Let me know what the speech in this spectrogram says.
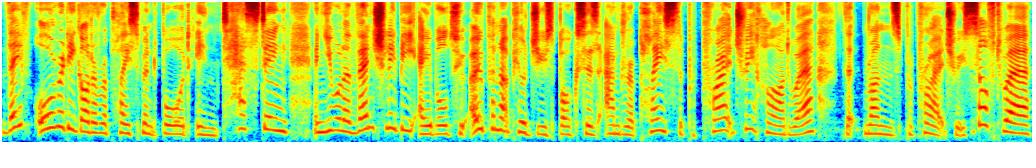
They've already got a replacement board in testing, and you will eventually be able to open up your juice boxes and replace the proprietary hardware that runs proprietary software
